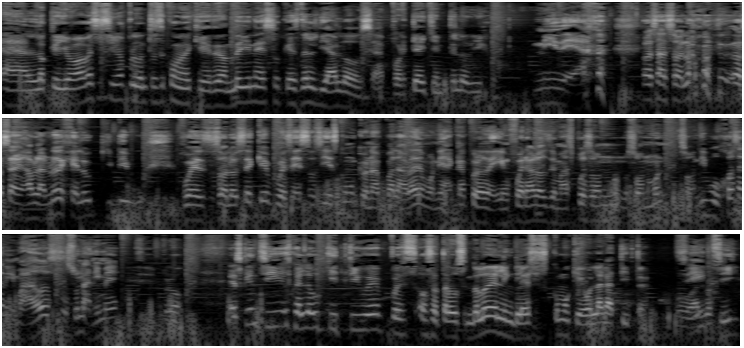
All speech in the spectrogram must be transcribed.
Eh, lo que yo a veces sí me pregunto es como de que de dónde viene eso que es del diablo, o sea, ¿por qué? ¿Quién te lo dijo? Ni idea. o sea, solo, o sea, hablando de Hello Kitty, pues solo sé que pues eso sí es como que una palabra demoníaca, pero de ahí en fuera los demás pues son, son, son dibujos animados, es un anime. Sí, pero es que en sí Hello Kitty, güey, pues, o sea, traduciéndolo del inglés es como que hola gatita o algo así.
